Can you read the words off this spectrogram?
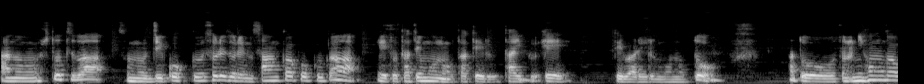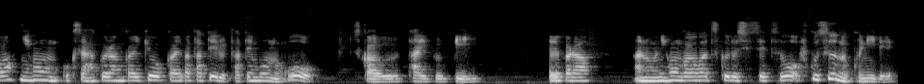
あの、一つは、その自国、それぞれの参加国が、えっと、建物を建てるタイプ A って言われるものと、うん、あと、その日本側、日本国際博覧会協会が建てる建物を使うタイプ B、それから、あの、日本側が作る施設を複数の国で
